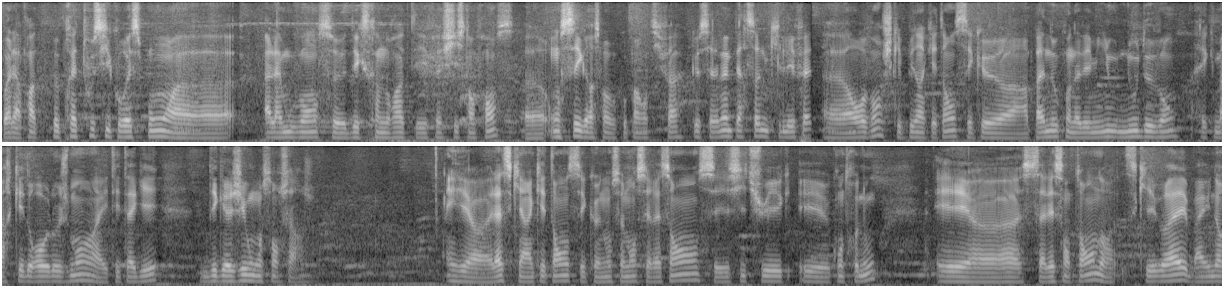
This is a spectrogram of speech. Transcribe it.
voilà, à peu près tout ce qui correspond à, à la mouvance d'extrême droite et fasciste en France. Euh, on sait grâce aux copains Antifa que c'est la même personne qui les fait. Euh, en revanche, ce qui est plus inquiétant, c'est qu'un euh, panneau qu'on avait mis nous, devant, avec marqué droit au logement, a été tagué dégagé où on s'en charge. Et là, ce qui est inquiétant, c'est que non seulement c'est récent, c'est situé et, contre nous, et ça laisse entendre, ce qui est vrai, bah, une,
